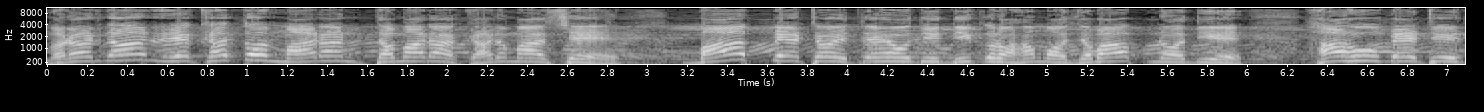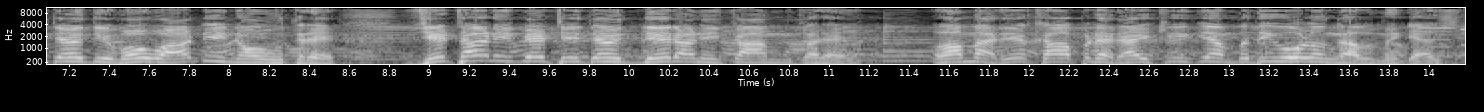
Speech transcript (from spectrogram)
વરદાન રેખા તો મારા ને તમારા ઘરમાં છે. બાપ બેઠો હોય ત્યાં સુધી દીકરો હામો જવાબ ન દે. હાહુ બેઠી ત્યાં સુધી વહુ આડી ન ઉતરે. જેઠાણી બેઠી ત્યાં દેરાણી કામ કરે. આમાં રેખા આપણે રાખી ક્યાં બધી ઓળંગાવા માંડ્યા છે.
